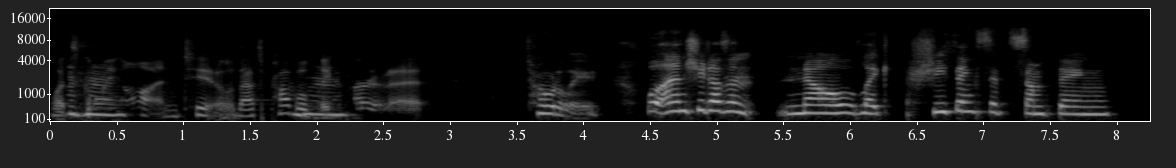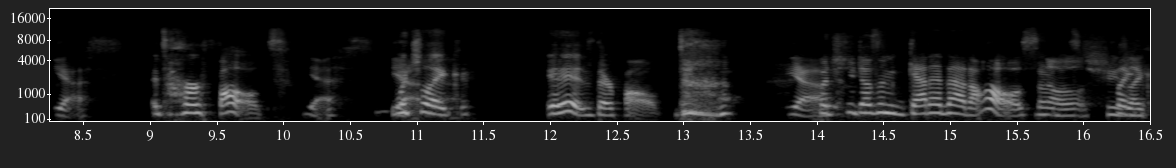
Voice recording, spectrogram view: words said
what's Mhm. going on too. That's probably Mhm. part of it. totally well and she doesn't know like she thinks it's something Yes. it's her fault Yes. which like it is their fault yeah. but she doesn't get it at all so no, she's like,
